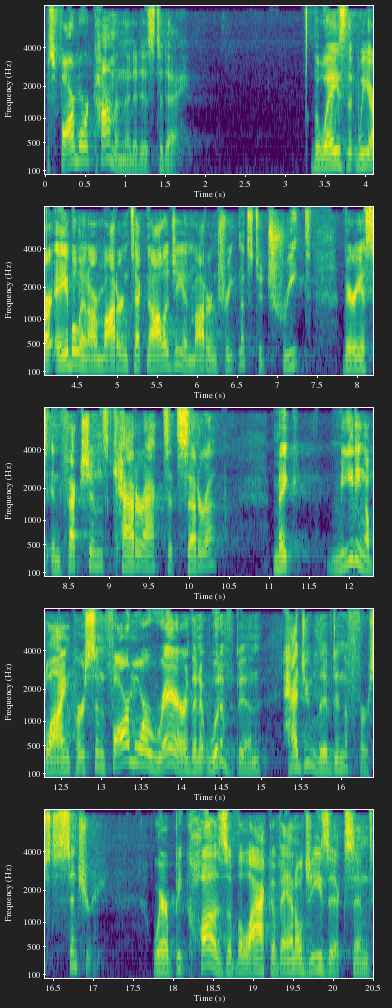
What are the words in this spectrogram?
was far more common than it is today. The ways that we are able in our modern technology and modern treatments to treat various infections, cataracts, etc., make meeting a blind person far more rare than it would have been had you lived in the first century, where because of the lack of analgesics and,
